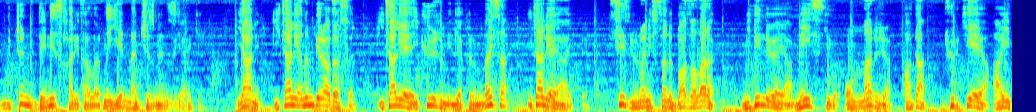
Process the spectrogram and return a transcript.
bütün deniz haritalarını yeniden çizmeniz gerekir. Yani İtalya'nın bir adası İtalya'ya 200 mil yakınındaysa İtalya'ya aittir. Siz Yunanistan'ı baz alarak Midilli veya Meis gibi onlarca ada Türkiye'ye ait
